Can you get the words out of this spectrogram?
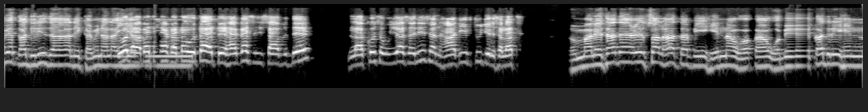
بقدر ذلك من Yoo dhaabataa akka الأيام ta'u taate hagas hisaabdee lakkoofsa guyyaa sanii san haadhiiftuu jedhe salaata. ثم لتدعي الصلاة فيهن وبقدرهن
